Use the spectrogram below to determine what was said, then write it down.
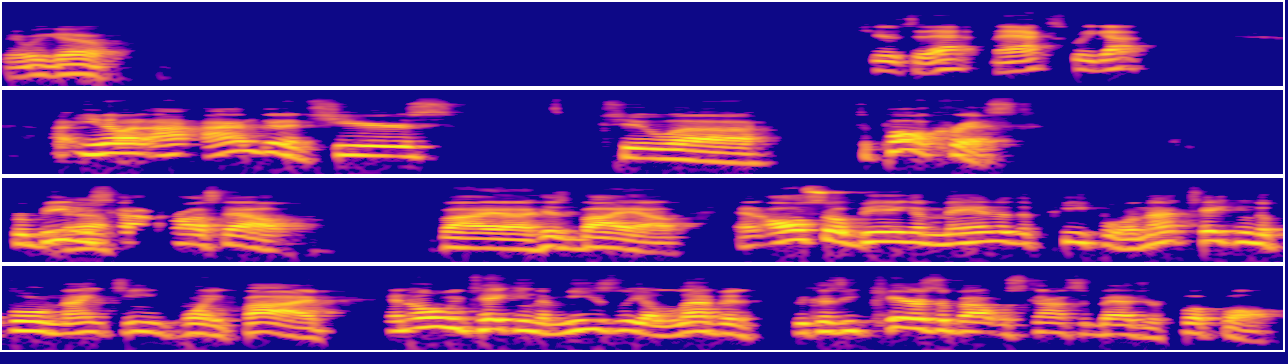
There we go. Cheers to that, Max. What do you got? Uh, you know what? I, I'm going to cheers to uh, to Paul Chryst for beating yeah. Scott Frost out by uh, his buyout, and also being a man of the people and not taking the full 19.5 and only taking the measly 11 because he cares about Wisconsin Badger football.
